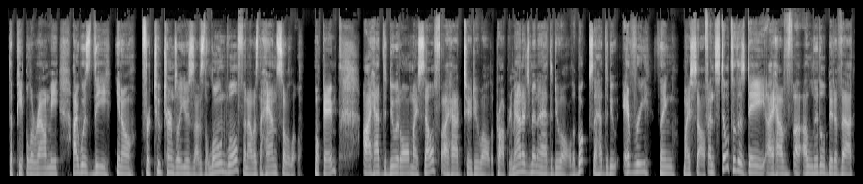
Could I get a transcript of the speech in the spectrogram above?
the people around me. I was the, you know, for two terms I'll use, I was the lone wolf and I was the Han Solo. Okay. I had to do it all myself. I had to do all the property management. I had to do all the books. I had to do everything myself. And still to this day, I have a little bit of that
